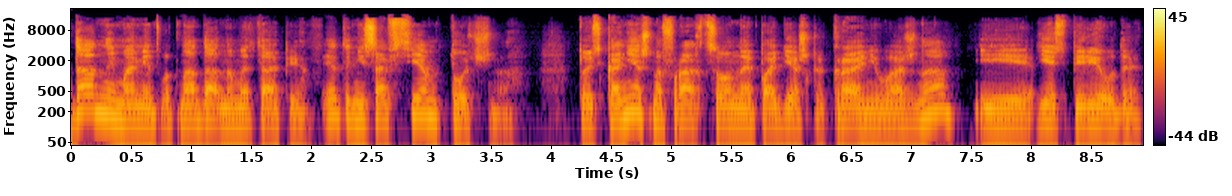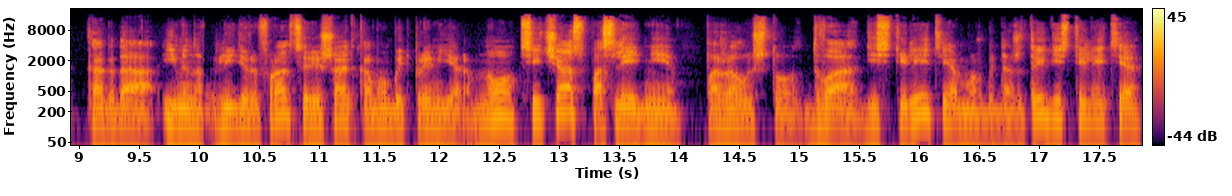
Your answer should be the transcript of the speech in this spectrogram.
данный момент, вот на данном этапе, это не совсем точно. То есть, конечно, фракционная поддержка крайне важна, и есть периоды, когда именно лидеры фракции решают, кому быть премьером. Но сейчас, в последние, пожалуй, что два десятилетия, может быть, даже три десятилетия,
